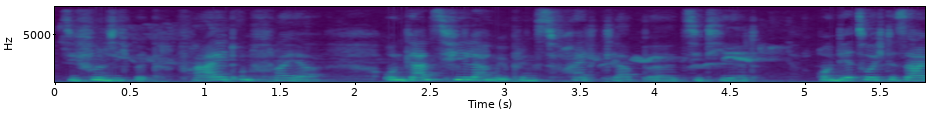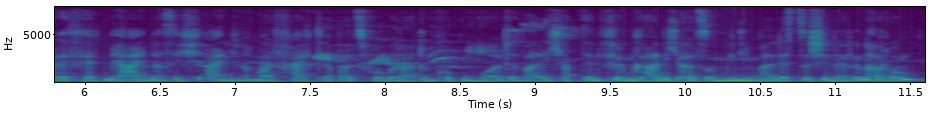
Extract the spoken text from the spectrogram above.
Sie fühlen sich befreit und freier. Und ganz viele haben übrigens Fight Club äh, zitiert. Und jetzt, wo ich das sage, fällt mir ein, dass ich eigentlich nochmal Fight Club als Vorbereitung gucken wollte, weil ich habe den Film gar nicht als so minimalistisch in Erinnerung.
